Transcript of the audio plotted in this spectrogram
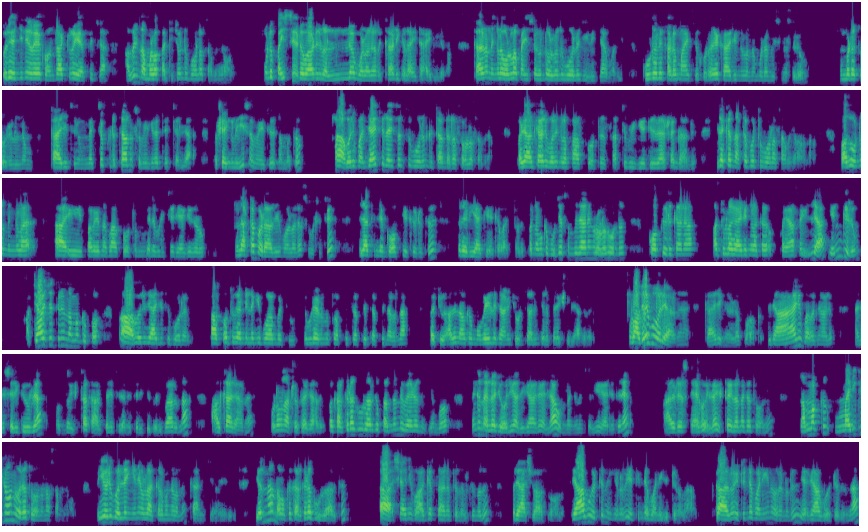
ഒരു എഞ്ചിനീയറെ കോൺട്രാക്ടറെ ഏൽപ്പിച്ചാൽ അവർ നമ്മളെ പറ്റിച്ചുകൊണ്ട് പോണ സമയമാണ്. അതുകൊണ്ട് പൈസ ഇടപാടുകളെല്ലാം വളരെ റിക്കാർഡിക്കലായിട്ടായിരിക്കണം കാരണം നിങ്ങൾ ഉള്ള പൈസ കൊണ്ട് ഉള്ളതുപോലെ ജീവിച്ചാൽ മതി. കൂടുതൽ കടം വാങ്ങിച്ച് കുറേ കാര്യങ്ങൾ നമ്മുടെ ബിസിനസ്സിലും നമ്മുടെ തൊഴിലിനും കാര്യത്തിനും മെച്ചപ്പെടുത്താൻ ശ്രമിക്കുന്ന തെറ്റല്ല. പക്ഷേ എങ്കിൽ ഈ സമയത്ത് നമുക്ക് ആ ഒരു പഞ്ചായത്ത് ലൈസൻസ് പോലും കിട്ടാൻ തടസ്സമുള്ള സമയം പഴയ ആൾക്കാർ പറയും നിങ്ങളെ പാസ്പോർട്ട് സർട്ടിഫിക്കറ്റ് റേഷൻ കാർഡ് ഇതൊക്കെ നഷ്ടപ്പെട്ടു പോണ സമയമാണ്. അപ്പൊ അതുകൊണ്ട് നിങ്ങളെ ആ ഈ പറയുന്ന പാസ്പോർട്ടും വില പിടിച്ച രേഖകളും നഷ്ടപ്പെടാതെയും വളരെ സൂക്ഷിച്ച് എല്ലാത്തിന്റെ കോപ്പിയൊക്കെ എടുത്ത് റെഡിയാക്കിയൊക്കെ വായിച്ചോളൂ ഇപ്പം നമുക്ക് പുതിയ സംവിധാനങ്ങൾ ഉള്ളത് കൊണ്ട് കോപ്പി എടുക്കാനോ മറ്റുള്ള കാര്യങ്ങളൊക്കെ പ്രയാസം ഇല്ല എങ്കിലും അത്യാവശ്യത്തിന് നമുക്കിപ്പോൾ ആ ഒരു രാജ്യത്ത് പോകണം പാസ്പോർട്ട് കണ്ടില്ലെങ്കിൽ പോകാൻ പറ്റൂ. എവിടെയാണെന്ന് തപ്പി തപ്പി തപ്പി നടന്നാൽ പറ്റൂ. അത് നമുക്ക് മൊബൈലിൽ കാണിച്ചു കൊടുത്താലും ചിലപ്പോൾ രക്ഷയില്ലാതെ വരും. അപ്പൊ അതേപോലെയാണ് കാര്യങ്ങളുടെ പോക്ക്. ആര് പറഞ്ഞാലും അനുസരിക്കൂല. സ്വന്തം ഇഷ്ട താല്പര്യത്തിനനുസരിച്ച് പെരുമാറുന്ന ആൾക്കാരാണ് ഉടമ നക്ഷത്രക്കാർ. ഇപ്പൊ കർക്കിടക കൂറുകാർക്ക് പന്ത്രണ്ട് പേരെ നിൽക്കുമ്പോൾ നിങ്ങൾക്ക് നല്ല ജോലി അധികാരം എല്ലാം ഉണ്ടെങ്കിലും ചെറിയ കാര്യത്തിന് ആരുടെ സ്നേഹമില്ല ഇഷ്ടമില്ല എന്നൊക്കെ തോന്നി. നമുക്ക് മരിക്കണമെന്ന് വരെ തോന്നുന്ന സമയമാണ് ഈ ഒരു കൊല്ലം ഇങ്ങനെയുള്ള അക്രമങ്ങളൊന്നും കാണിച്ചു കളയരുത് എന്നാൽ നമുക്ക് കർക്കിടക കൂറുകാർക്ക് ആ ശനി ഭാഗ്യസ്ഥാനത്ത് നിൽക്കുന്നത് ഒരു ആശ്വാസമാണ് രാഹു എട്ട് നിൽക്കുന്നത് എട്ടിന്റെ പണി കിട്ടുന്നതാണ്. കാരണം എട്ടിന്റെ പണി എന്ന് പറയുന്നത് രാഹു എട്ട് നിന്നാൽ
